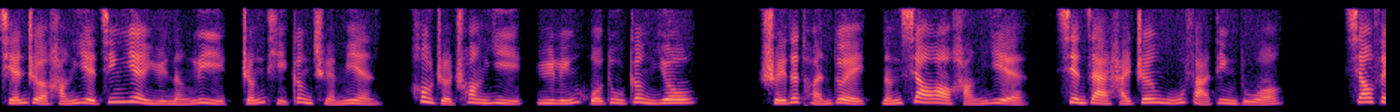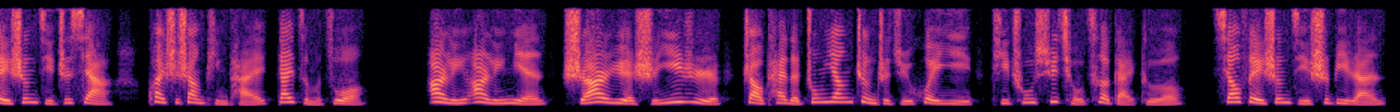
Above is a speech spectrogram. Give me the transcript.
前者行业经验与能力整体更全面，后者创意与灵活度更优。谁的团队能笑傲行业，现在还真无法定夺。消费升级之下，快时尚品牌该怎么做？二零二零年十二月十一日召开的中央政治局会议提出需求侧改革，消费升级是必然。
